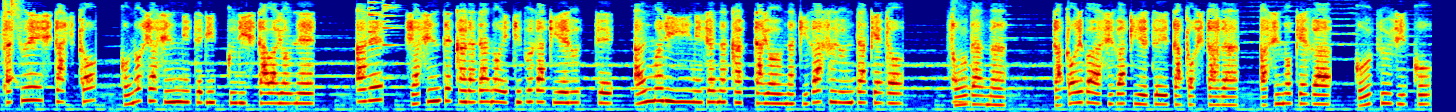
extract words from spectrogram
撮影した人、この写真見てびっくりしたわよね。あれ、写真で体の一部が消えるって、あんまりいい意味じゃなかったような気がするんだけど。そうだな。例えば足が消えていたとしたら、足の怪我、交通事故、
